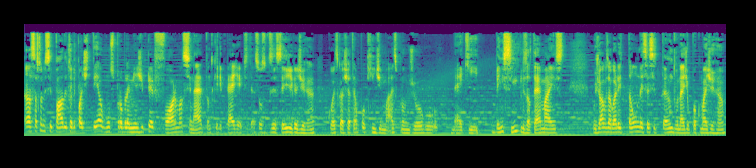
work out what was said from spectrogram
acesso antecipado, então ele pode ter alguns probleminhas de performance, né? Tanto que ele pede aí que você tenha seus 16 GB de RAM, coisa que eu achei até um pouquinho demais para um jogo, né, que bem simples até, mas os jogos agora estão necessitando, né, de um pouco mais de RAM.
